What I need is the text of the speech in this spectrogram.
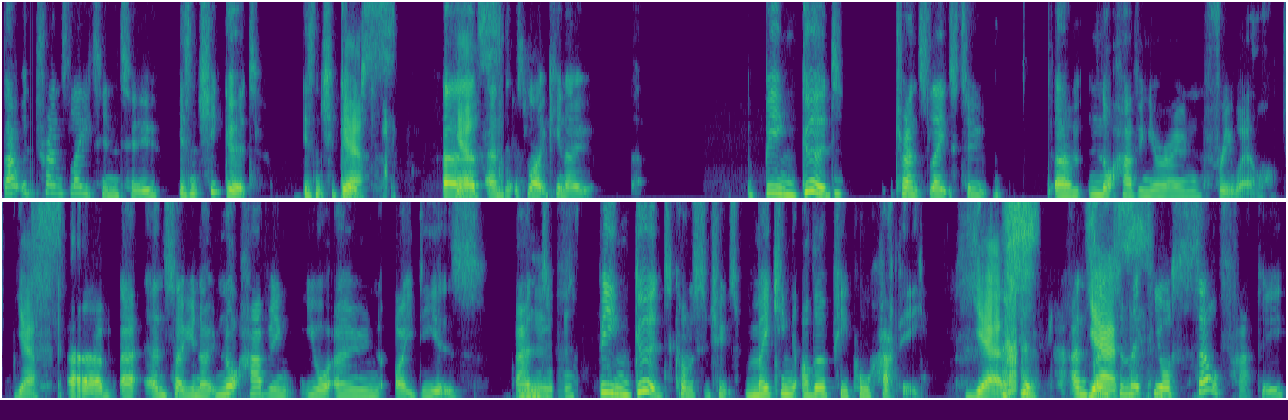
that would translate into isn't she good? Isn't she good? Yes. Uh, yes. And it's like you know, being good translates to um, not having your own free will. Yes. Um, uh, and so, you know, not having your own ideas and mm. Being good constitutes making other people happy. Yes. and yes. so to make yourself happy,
